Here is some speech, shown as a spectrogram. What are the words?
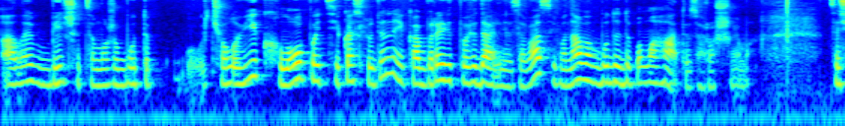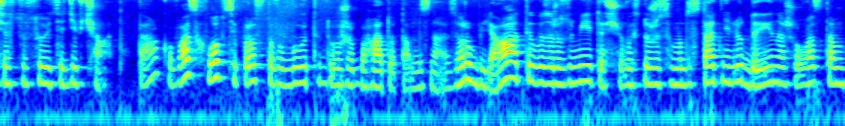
але більше це може бути чоловік, хлопець, якась людина, яка бере відповідальність за вас, і вона вам буде допомагати з грошима. Це що стосується дівчат. Так? У вас, хлопці, просто ви будете дуже багато там, не знаю, заробляти, ви зрозумієте, що ви дуже самодостатня людина, що у вас там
